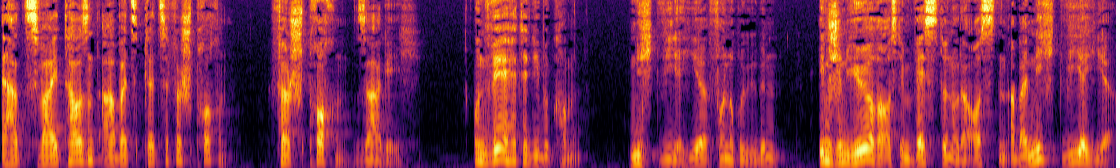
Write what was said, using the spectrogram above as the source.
Er hat 2000 Arbeitsplätze versprochen. Versprochen, sage ich. Und wer hätte die bekommen? Nicht wir hier von Rügen. Ingenieure aus dem Westen oder Osten, aber nicht wir hier.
